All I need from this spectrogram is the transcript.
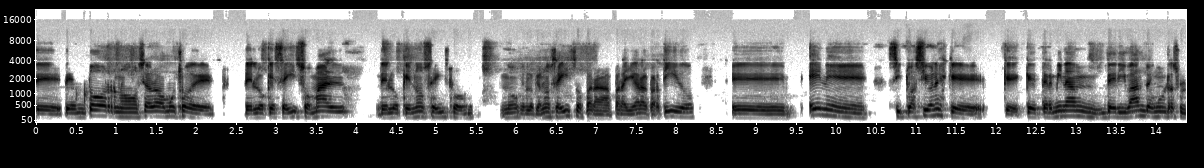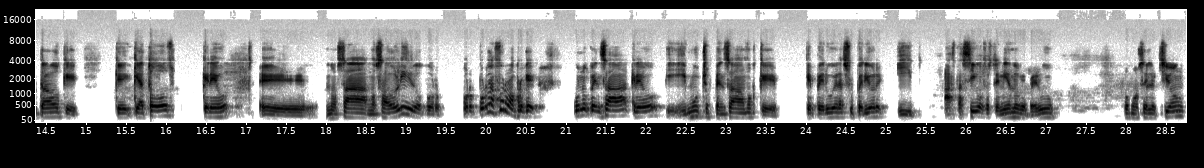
de, entorno, se ha hablado mucho de, de, lo que se hizo mal, de lo que no se hizo, ¿no? De lo que no se hizo para, para llegar al partido, eh, N situaciones que, que, terminan derivando en un resultado que, que, a todos, creo, eh, nos, ha, nos ha dolido por, por, por, la forma, porque uno pensaba, creo, y muchos pensábamos que, que Perú era superior y hasta sigo sosteniendo que Perú como selección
